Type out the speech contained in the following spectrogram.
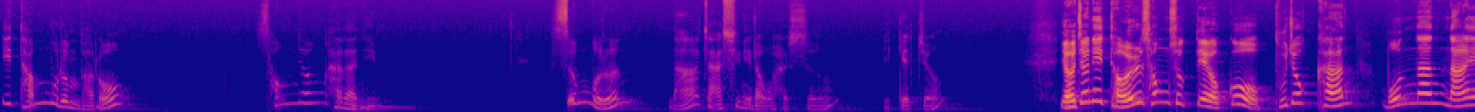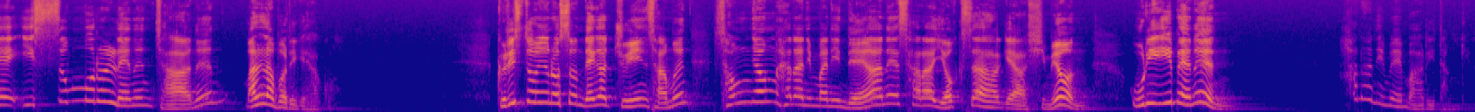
이 단물은 바로 성령 하나님. 쓴물은 나 자신이라고 할 수 있겠죠. 여전히 덜 성숙되었고 부족한 못난 나의 이 쓴물을 내는 자는 말라버리게 하고 그리스도인으로서 내가 주인 삼은 성령 하나님만이 내 안에 살아 역사하게 하시면 우리 입에는 하나님의 말이 담기는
